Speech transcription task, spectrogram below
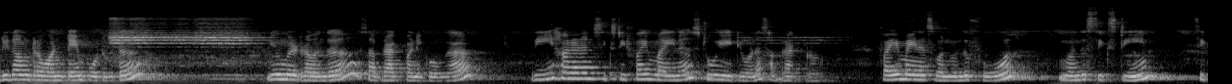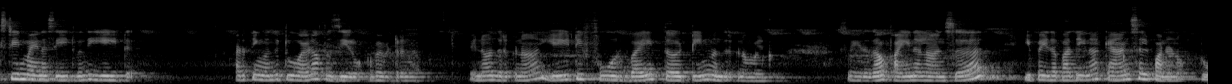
டினாமினேட்டர் ஒன் டைம் போட்டுக்கிட்டு நியூமீட்டரை வந்து சப்ராக்ட் பண்ணிக்கோங்க. Three hundred and sixty five minus two eighty ஒனை சப்ராக்ட் பண்ணுவோம் ஃபைவ் மைனஸ் ஒன் வந்து ஃபோர் இங்கே வந்து சிக்ஸ்டீன் சிக்ஸ்டீன் மைனஸ் எயிட் வந்து எயிட்டு அடுத்து இங்கே வந்து டூ ஆகிடும் அப்போ ஜீரோ அப்போ விட்டுருங்க. இப்போ என்ன வந்திருக்குன்னா எயிட்டி ஃபோர் பை தேர்ட்டின் வந்திருக்கு நம்மளுக்கு. ஸோ இதுதான் ஃபைனல் ஆன்சர் இப்போ இதை பார்த்தீங்கன்னா கேன்சல் பண்ணணும். டூ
